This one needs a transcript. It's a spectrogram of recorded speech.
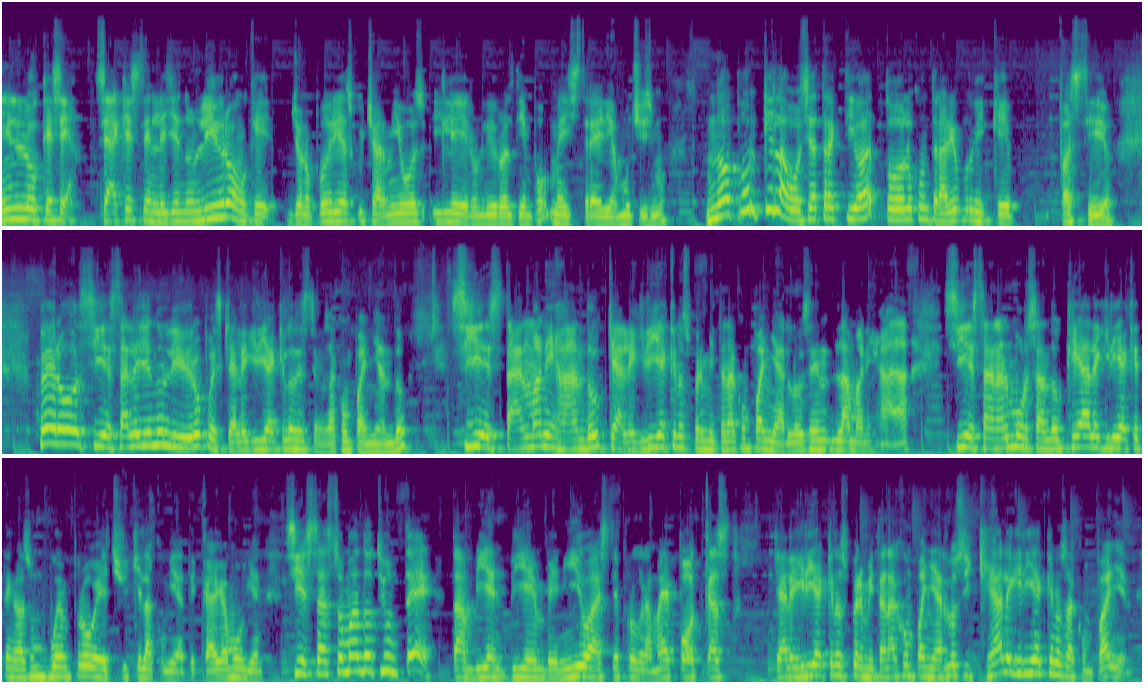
en lo que sea, sea que estén leyendo un libro, aunque yo no podría escuchar mi voz y leer un libro al tiempo, me distraería muchísimo. No porque la voz sea atractiva, todo lo contrario, porque qué fastidio. Pero si están leyendo un libro, pues qué alegría que los estemos acompañando. Si están manejando, qué alegría que nos permitan acompañarlos en la manejada. Si están almorzando, qué alegría que tengas un buen provecho y que la comida te caiga muy bien. Si estás tomándote un té, también bienvenido a este programa de podcast. Qué alegría que nos permitan acompañarlos y qué alegría que nos acompañen.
